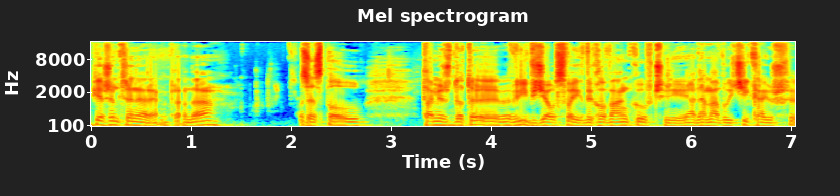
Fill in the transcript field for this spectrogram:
pierwszym trenerem, prawda? Zespołu. Tam już do te, wziął swoich wychowanków, czyli Adama Wójcika, już y,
